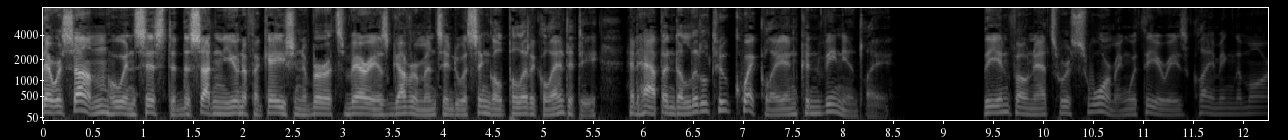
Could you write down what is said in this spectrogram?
There were some who insisted the sudden unification of Earth's various governments into a single political entity had happened a little too quickly and conveniently. The infonets were swarming with theories claiming the Mars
